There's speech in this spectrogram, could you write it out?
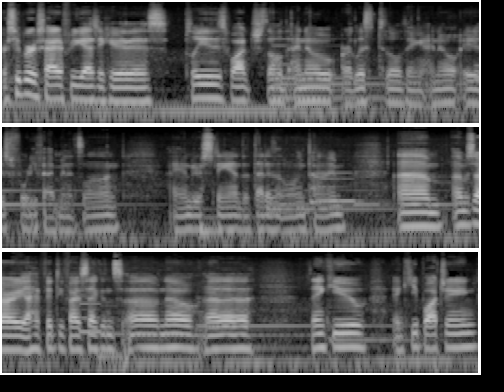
are super excited for you guys to hear this. Please watch the whole. I know or listen to the whole thing. I know it is 45 minutes long. I understand that that is a long time. Um, I'm sorry. I have 55 seconds. Oh no. Uh, thank you, and keep watching.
